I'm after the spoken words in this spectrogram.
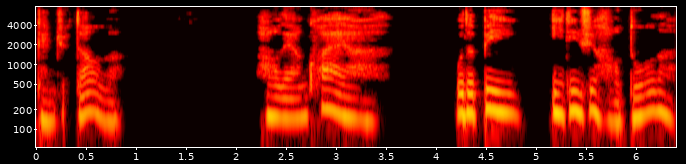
感觉到了，好凉快啊！我的病一定是好多了。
